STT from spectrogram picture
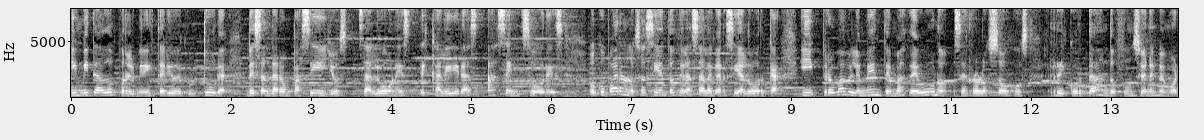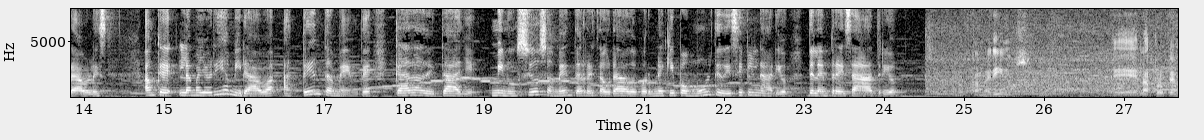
Invitados por el Ministerio de Cultura, desandaron pasillos, salones, escaleras, ascensores, ocuparon los asientos de la sala García Lorca y probablemente más de uno cerró los ojos recordando funciones memorables. Aunque la mayoría miraba atentamente cada detalle minuciosamente restaurado por un equipo multidisciplinario de la empresa Atrio. Los camerinos, eh, las propias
